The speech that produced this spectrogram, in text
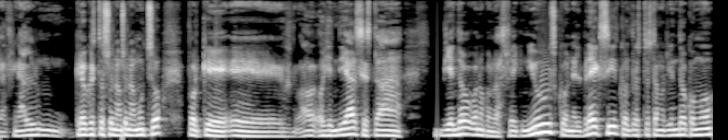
al final, mm, creo que esto suena, suena mucho porque eh, hoy en día se está viendo, bueno, con las fake news, con el Brexit, con todo esto estamos viendo cómo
